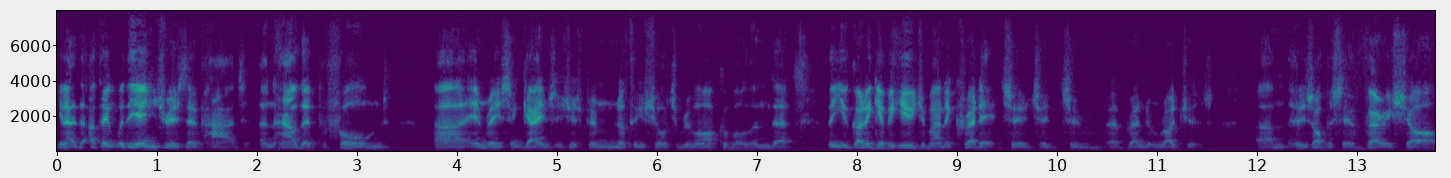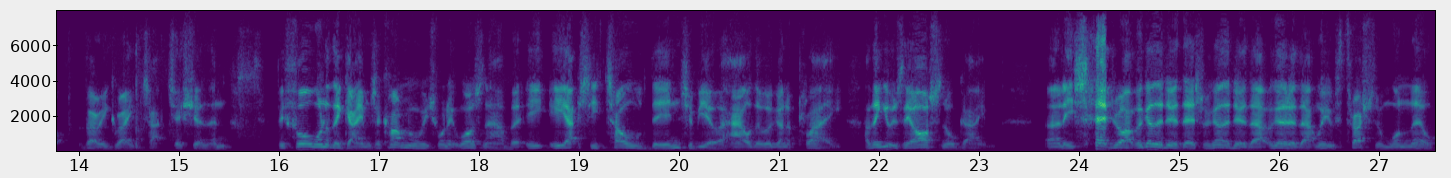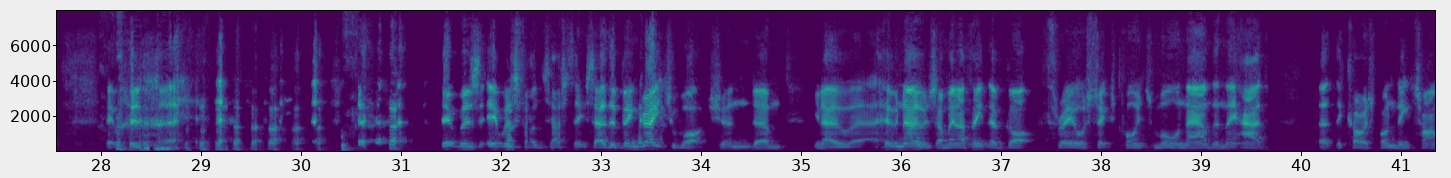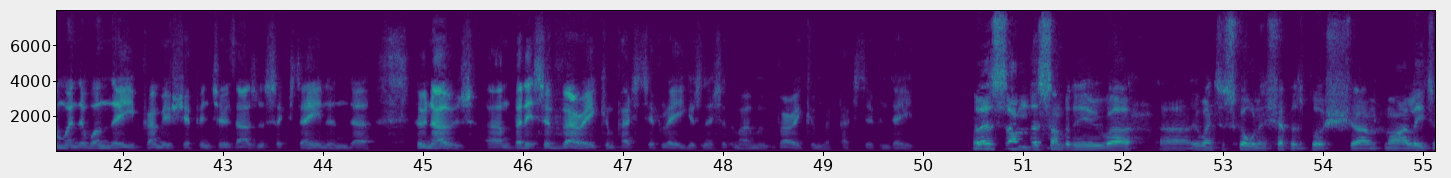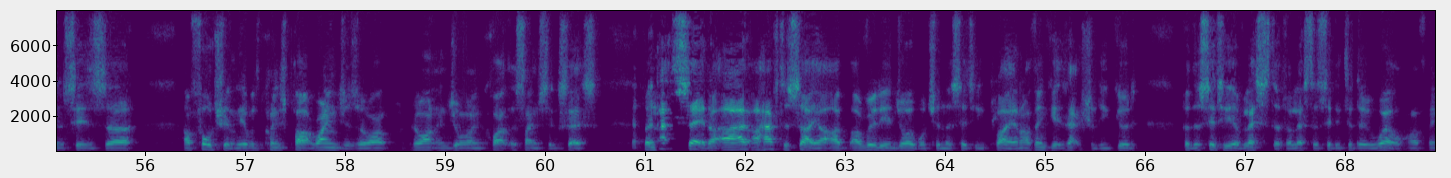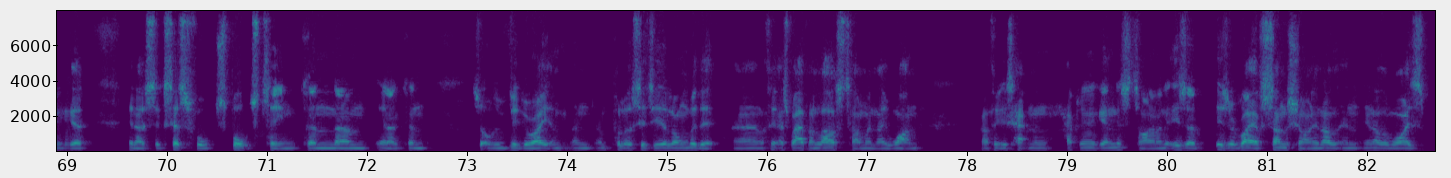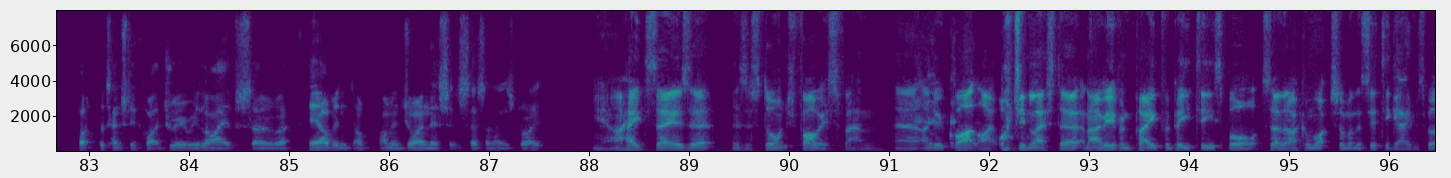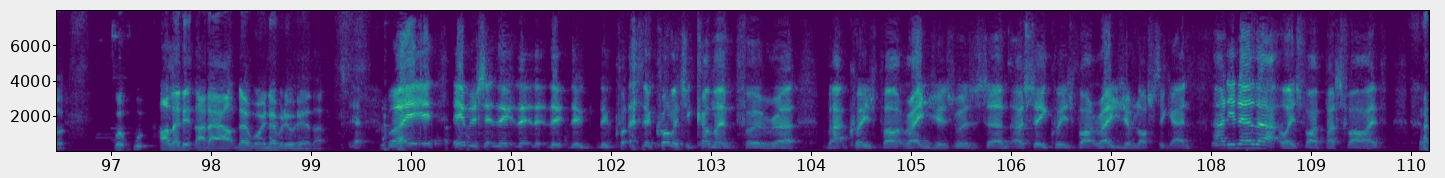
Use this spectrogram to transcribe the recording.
you know, I think with the injuries they've had and how they've performed, uh, in recent games has just been nothing short of remarkable. And uh, I think you've got to give a huge amount of credit to to, to uh, Brendan Rodgers, um, who's obviously a very sharp, very great tactician. And before one of the games, I can't remember which one it was now, but he, he actually told the interviewer how they were going to play. I think it was the Arsenal game. And he said, right, we're going to do this, we're going to do that, we're going to do that. And we thrashed them 1 0. It was. It was it was fantastic. So they've been great to watch, and um, you know uh, who knows? I mean, I think they've got three or six points more now than they had at the corresponding time when they won the Premiership in 2016, and uh, who knows? Um, but it's a very competitive league, isn't it, at the moment? Very competitive indeed. Well, there's some there's somebody who uh, uh, who went to school in Shepherd's Bush. Um, my allegiance is uh, unfortunately with Queens Park Rangers, who aren't who aren't enjoying quite the same success but that said, I, I have to say I, I, really enjoy watching the City play, and I think it's actually good for the city of Leicester for Leicester City to do well. I think a you know successful sports team can um, you know can sort of invigorate and, and, and pull a city along with it. And I think that's what happened last time when they won. I think it's happening happening again this time, and it is a is a ray of sunshine in, in, in otherwise potentially quite dreary lives. So uh, yeah, I've been I'm enjoying their success. I think it's great. Yeah, I hate to say as a as a staunch Forest fan, uh, I do quite like watching Leicester, and I've even paid for BT Sport so that I can watch some of the City games. But I'll edit that out. Don't worry, nobody will hear that. Yeah. Well, it, it was the the, the the, the, quality comment for uh, about Queens Park Rangers was um, I see Queens Park Rangers have lost again. How do you know that? Oh, it's five past five.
